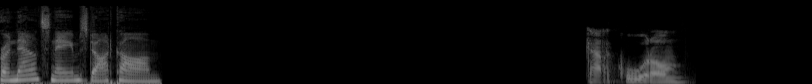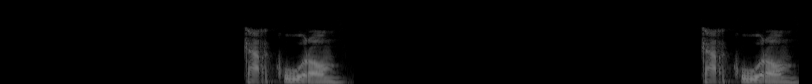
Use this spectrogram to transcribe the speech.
pronouncenames.com. Karkurong. Karkurong. Karkurong.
